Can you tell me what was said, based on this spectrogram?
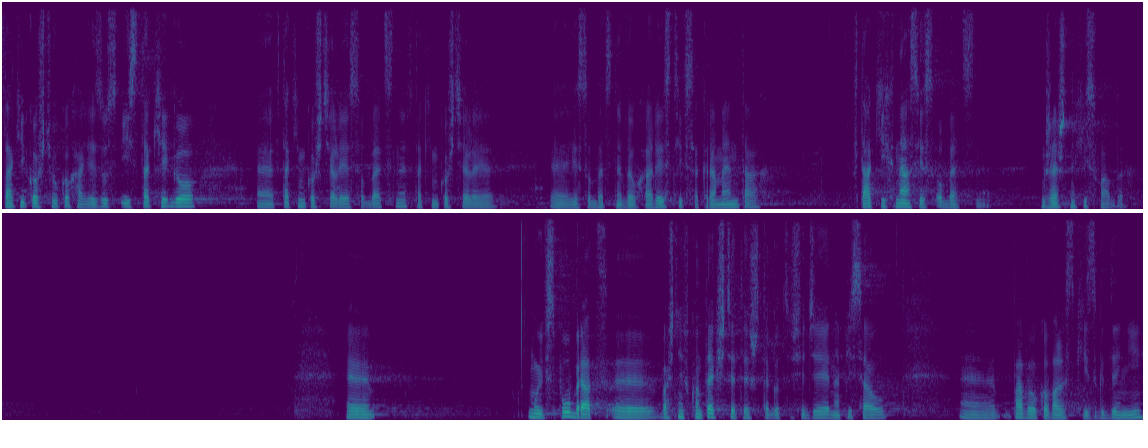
Taki Kościół kocha Jezus i z takiego, e, w takim Kościele jest obecny, w takim Kościele e, jest obecny w Eucharystii, w sakramentach. W takich nas jest obecny, grzesznych i słabych. E, Mój współbrat, e, właśnie w kontekście też tego, co się dzieje, napisał e, Paweł Kowalski z Gdyni,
